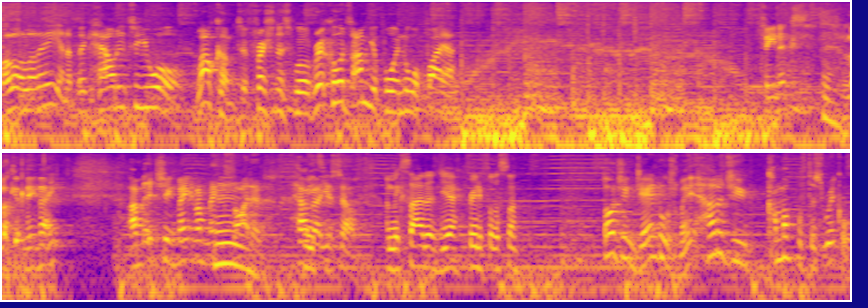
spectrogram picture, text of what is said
Malolale and a big howdy to you all. Welcome to Freshness World Records. I'm your boy Nua Finau. Phoenix, look at me, mate. I'm itching, mate, I'm excited. How Me about too. yourself? I'm excited, yeah, ready for this one. Dodging Jandals, mate. How did you come up with this record?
